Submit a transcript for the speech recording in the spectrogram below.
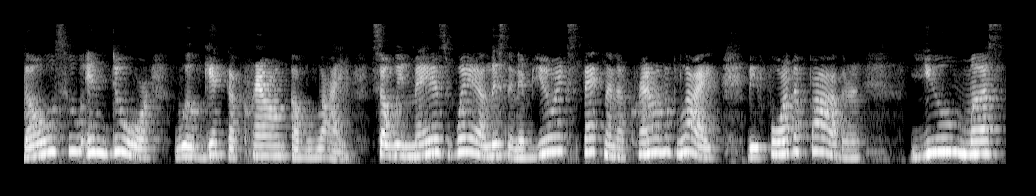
Those who endure will get the crown of life. So we may as well, listen, if you're expecting a crown of life before the Father, you must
